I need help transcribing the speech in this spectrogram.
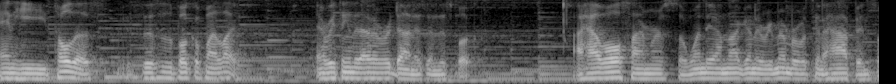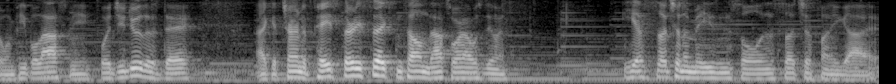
and he told us, This is the book of my life. Everything that I've ever done is in this book. I have Alzheimer's, so one day I'm not going to remember what's going to happen. So when people ask me, What'd you do this day? I could turn to page 36 and tell them that's what I was doing. He has such an amazing soul and such a funny guy.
